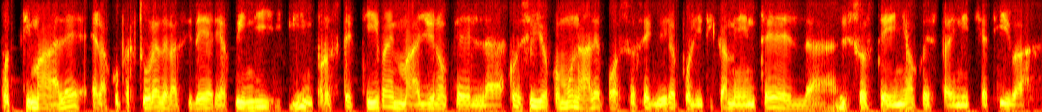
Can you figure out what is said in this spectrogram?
ottimale è la copertura della Siberia, quindi in prospettiva immagino che il Consiglio Comunale possa seguire politicamente il, il sostegno a questa iniziativa.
